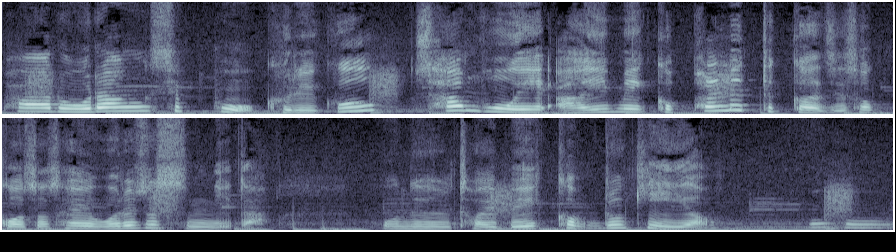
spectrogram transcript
8호랑 10호 그리고 3호의 아이 메이크업 팔레트까지 섞어서 사용을 해줬습니다. 오늘 저희 메이크업 룩이에요.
